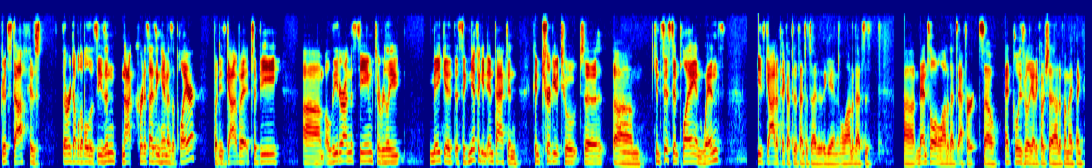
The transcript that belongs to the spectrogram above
good stuff. His third double double of the season. Not criticizing him as a player, but he's got but to be um, a leader on this team to really make a, a significant impact and contribute to to um, consistent play and wins, he's got to pick up the defensive side of the game, and a lot of that's just, uh, mental and a lot of that's effort. So Ed Cooley's really got to coach that out of him, I think.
